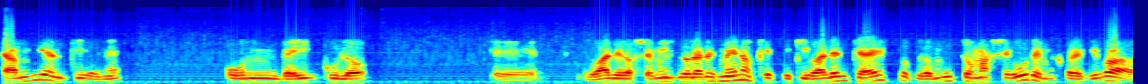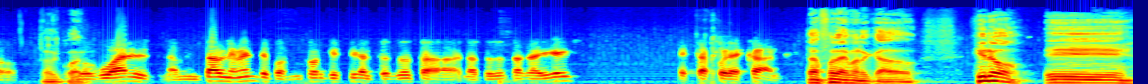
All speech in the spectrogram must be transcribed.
también tiene un vehículo eh, vale 12 mil dólares menos, que es equivalente a esto, pero mucho más seguro y mejor equipado. Tal cual. Lo cual, lamentablemente, por mejor que sea el Toyota, la Toyota Hiace, está fuera de escala. Está fuera de mercado. Jero, eh,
